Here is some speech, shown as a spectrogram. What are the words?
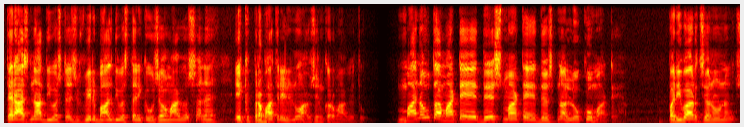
ત્યારે આજના દિવસને જ વીર બાલ દિવસ તરીકે ઉજવવામાં આવ્યો છે અને એક પ્રભાત રેલીનું આયોજન કરવામાં આવ્યું હતું. માનવતા માટે, દેશ માટે, દેશના લોકો માટે પરિવારજનોને જ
